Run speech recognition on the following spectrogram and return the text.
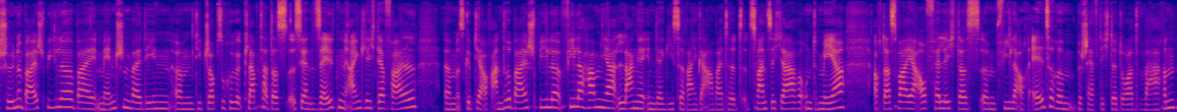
schöne Beispiele bei Menschen, bei denen ähm, die Jobsuche geklappt hat. Das ist ja selten eigentlich der Fall. Ähm, es gibt ja auch andere Beispiele. Viele haben ja lange in der Gießerei gearbeitet, 20 Jahre und mehr. Auch das war ja auffällig, dass ähm, viele auch ältere Beschäftigte dort waren.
